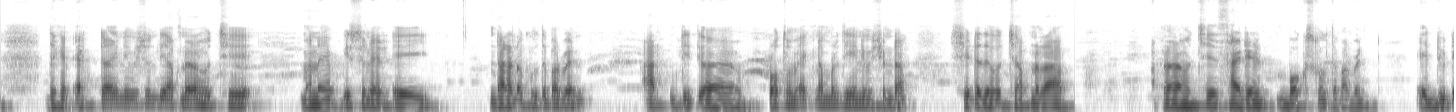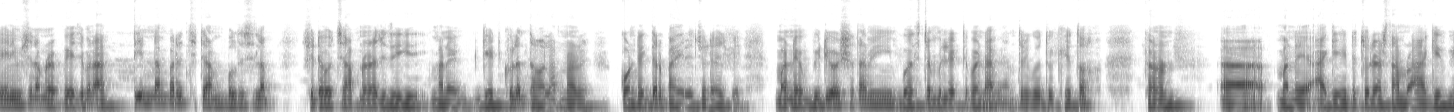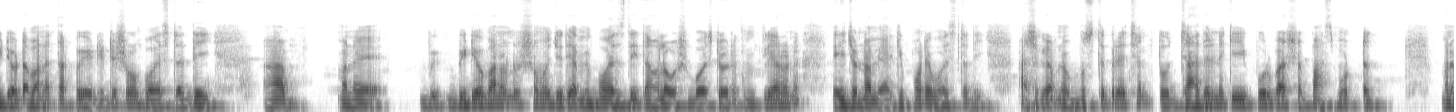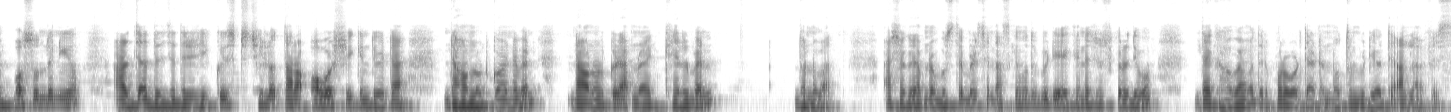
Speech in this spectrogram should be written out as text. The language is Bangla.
দেখেন, একটা অ্যানিমেশন দিয়ে আপনারা হচ্ছে মানে পিছনের এই ডালাটা খুলতে পারবেন। আর প্রথম এক নাম্বার যে অ্যানিমেশনটা সেটাতে হচ্ছে আপনারা আপনারা হচ্ছে সাইডের বক্স খুলতে পারবেন। এই দুটো অ্যানিমেশন আপনারা পেয়ে যাবেন। আর তিন নাম্বারে যেটা আমি বলতেছিলাম, সেটা হচ্ছে আপনারা যদি মানে গেট খোলেন, তাহলে আপনার কন্ট্যাক্টদার বাইরে চলে আসবে। মানে ভিডিওর সাথে আমি ভয়েসটা মিলে রাখতে পারি না, আমি আন্তরিকভাবে দুঃখিত। কারণ মানে আগে এটা চলে আসছে, আমরা আগে ভিডিওটা বানাই, তারপর এডিটের সময় ভয়েসটা দিই। মানে ভিডিও বানানোর সময় যদি আমি ভয়েস দিই, তাহলে অবশ্যই ভয়েসটা ওইরকম ক্লিয়ার হয় না। এই জন্য আমি আর কি পরে ভয়েসটা দিই। আশা করি আপনারা বুঝতে পেরেছেন। তো যাদের নাকি এই পূর্বাশা বাস মোডটা মানে পছন্দনীয়। আর যাদের যাদের রিকোয়েস্ট ছিল তারা অবশ্যই কিন্তু এটা ডাউনলোড করে নেবেন। ডাউনলোড করে আপনারা খেলবেন। ধন্যবাদ। আশা করি আপনারা বুঝতে পেরেছেন। আজকের মতো ভিডিও এখানে শেষ করে দিব। দেখা হবে আমাদের পরবর্তী একটা নতুন ভিডিওতে আল্লাহ হাফিজ।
